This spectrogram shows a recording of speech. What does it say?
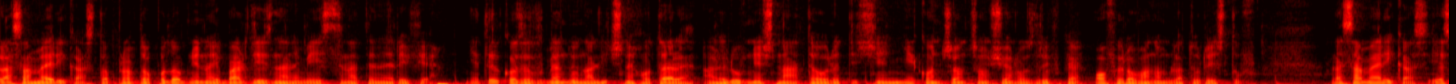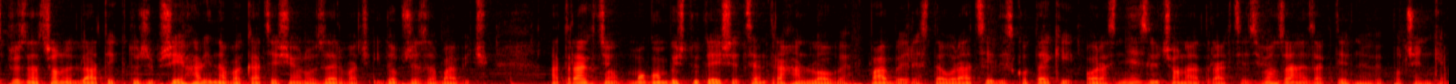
Las Americas to prawdopodobnie najbardziej znane miejsce na Teneryfie. Nie tylko ze względu na liczne hotele, ale również na teoretycznie niekończącą się rozrywkę oferowaną dla turystów. Las Americas jest przeznaczony dla tych, którzy przyjechali na wakacje się rozerwać i dobrze zabawić. Atrakcją mogą być tutejsze centra handlowe, puby, restauracje, dyskoteki oraz niezliczone atrakcje związane z aktywnym wypoczynkiem.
